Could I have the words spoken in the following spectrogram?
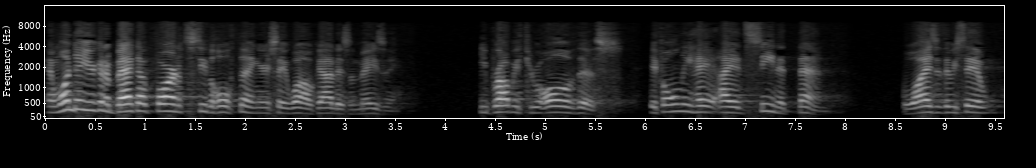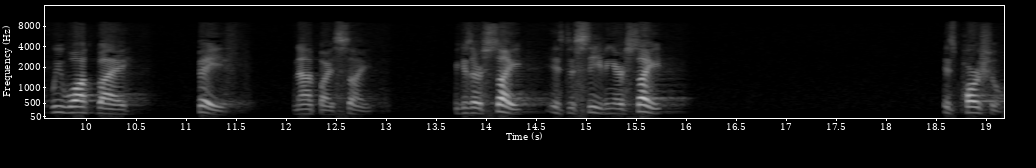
And one day you're going to back up far enough to see the whole thing, and you say, wow, God is amazing. He brought me through all of this. If only hey, I had seen it then. Why is it that we say that we walk by faith, not by sight? Because our sight is deceiving. Our sight is partial.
